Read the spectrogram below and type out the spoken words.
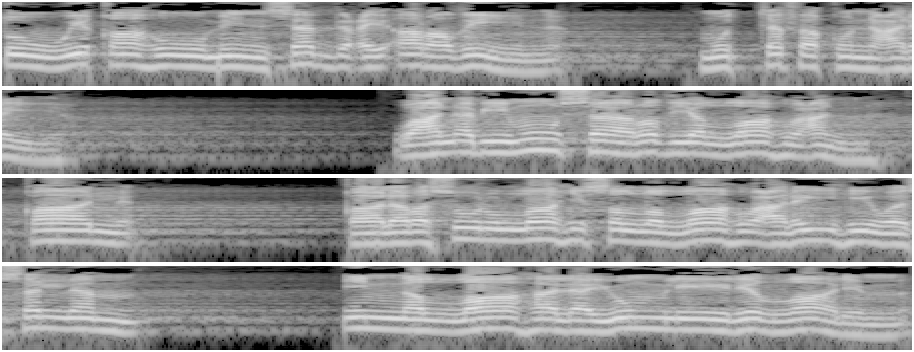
طوقه من سبع أراضين متفق عليه. وعن أبي موسى رضي الله عنه قال قال رسول الله صلى الله عليه وسلم إن الله ليملي للظالم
